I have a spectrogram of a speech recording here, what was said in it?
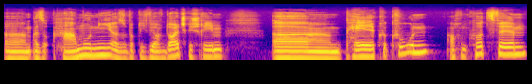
Ähm, also Harmonie, also wirklich wie auf Deutsch geschrieben. Ähm, Pale Cocoon, auch ein Kurzfilm.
